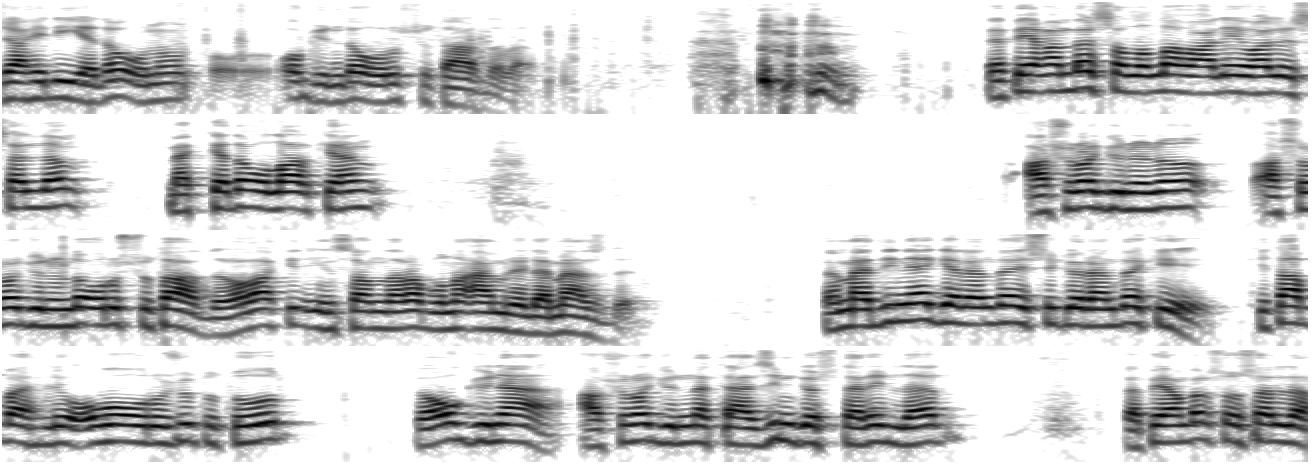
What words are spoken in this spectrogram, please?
cahiliyyədə onu o gündə oruç tutardılar. Və Peyğəmbər sallallahu aleyhi və səlləm Məkkədə olarkən aşura gününü aşura günündə oruç tutardı. Lakin insanlara bunu əmr eləməzdi. Və Mədinəyə gələndə isə görəndə ki, kitab əhli o orucu tutur və o günə, aşura gününə təzim göstərirlər və Peyğəmbər s.ə.v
